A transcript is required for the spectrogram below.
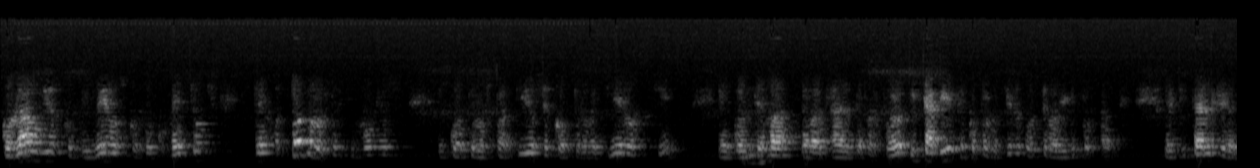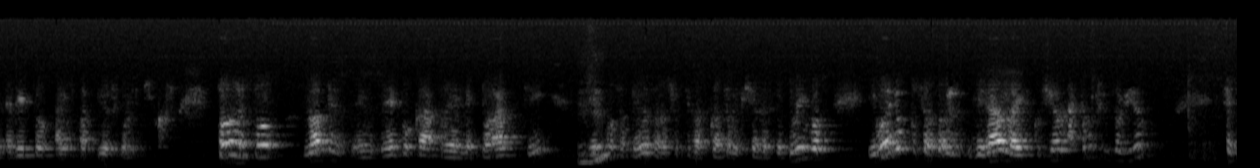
Con audios, con videos, con documentos, tengo todos los testimonios en cuanto los partidos se comprometieron, ¿sí? En cuanto al tema de avanzar en el tema del fuero y también se comprometieron con un tema bien importante, el quitar el financiamiento a los partidos políticos. Todo esto lo hacen en época preelectoral, ¿sí? Tiempos anteriores a las últimas cuatro elecciones que tuvimos. Y bueno, pues llegaron a la discusión, ¿a cómo se les olvidó? Se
